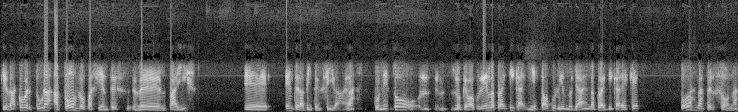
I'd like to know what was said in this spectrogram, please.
que da cobertura a todos los pacientes del país eh, en terapia intensiva, ¿verdad? Con esto, lo que va a ocurrir en la práctica, y está ocurriendo ya en la práctica, es que todas las personas,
